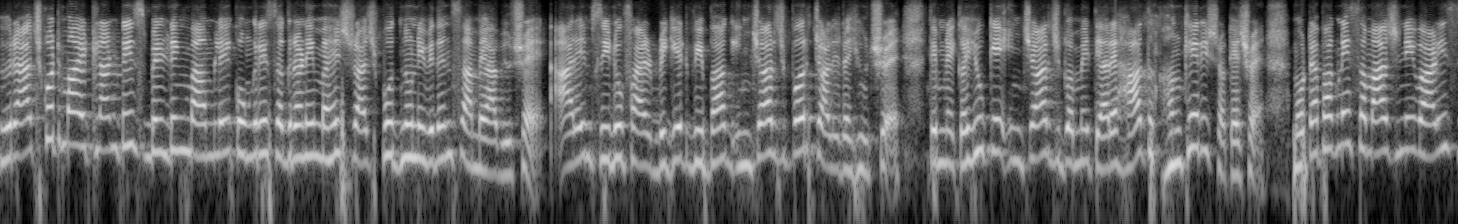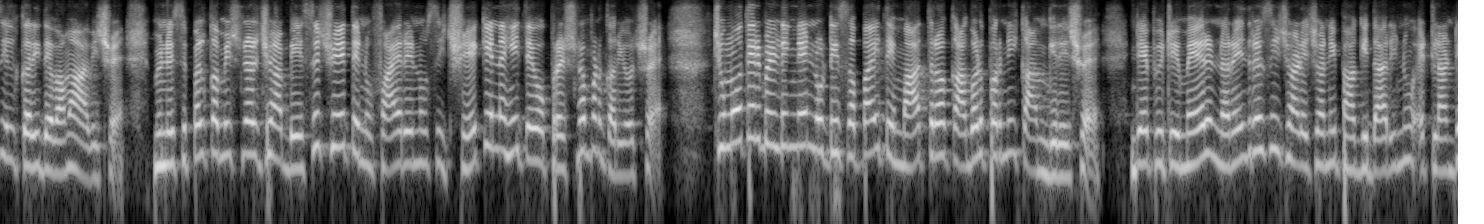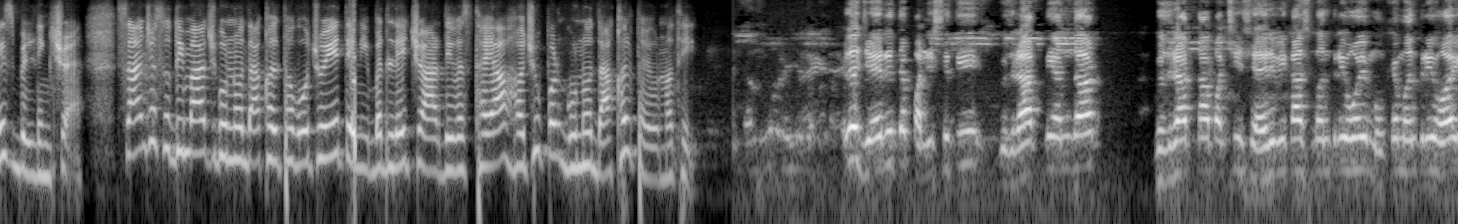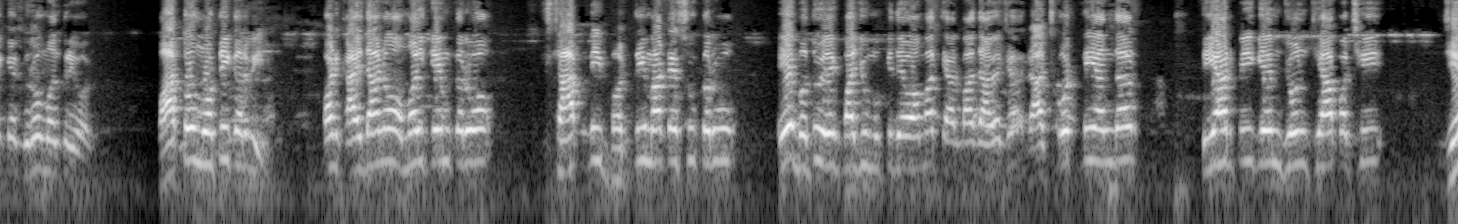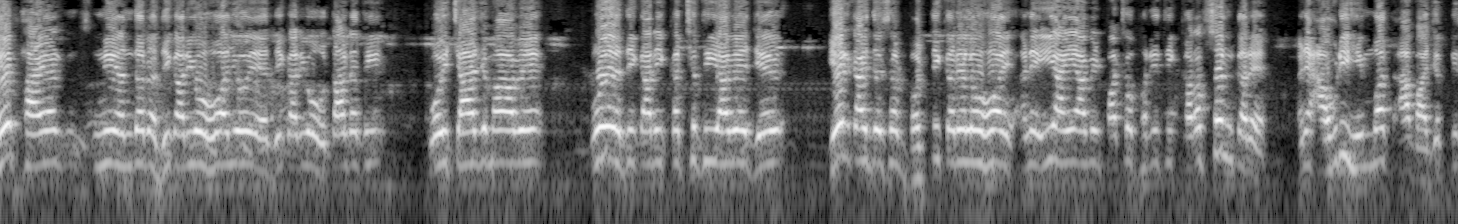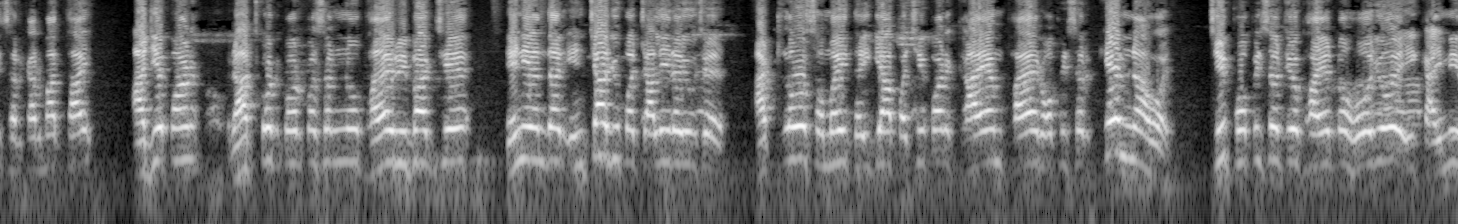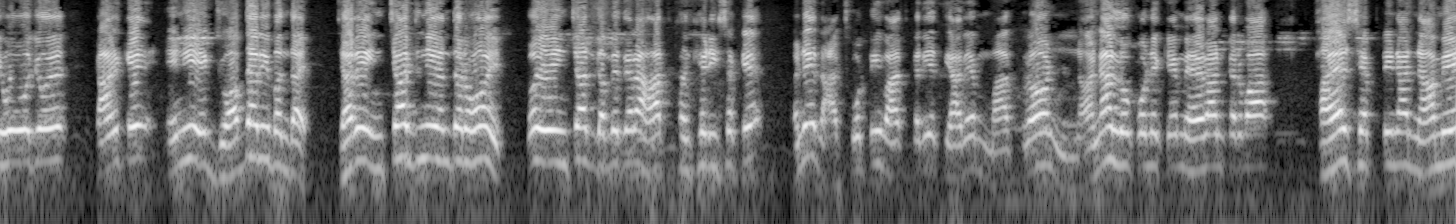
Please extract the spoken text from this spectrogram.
રાજકોટમાં Atlantis building મામલે કોંગ્રેસ અગ્રણી મહેશ રાજપૂતનું નિવેદન સામે આવ્યું છે. આરએમસીનું ફાયર બ્રિગેડ વિભાગ ઇન્ચાર્જ પર ચાલી રહ્યું છે. તેમણે કહ્યું કે ઇન્ચાર્જ ગમે ત્યારે હાથ હંખેરી શકે છે. મોટાભાગની સમાજની વાડી સીલ કરી દેવામાં આવી છે. મ્યુનિસિપલ કમિશનર જ્યાં બેસે છે, તેનું ફાયર એનઓસી છે કે નહીં તેવો પ્રશ્ન પણ કર્યો છે. ચુમ્મોતેર બિલ્ડિંગને નોટિસ અપાઈ તે માત્ર કાગળ પરની કામગીરી છે. ડેપ્યુટી મેયર નરેન્દ્રસિંહ જાડેજાની ભાગીદારીનું એટલાન્ટિસ બિલ્ડિંગ છે. સાંજ સુધીમાં જ ગુનો દાખલ થવો જોઈએ. તેની બદલે ચાર દિવસ થયા, હજુ પણ ગુનો દાખલ થયો નથી. એટલે જે રીતે પરિસ્થિતિ ગુજરાતની અંદર, ગુજરાતના પછી શહેરી વિકાસ મંત્રી હોય, મુખ્યમંત્રી હોય કે ગૃહમંત્રી હોય, વાતો મોટી કરવી. પણ કાયદાનો અમલ કેમ કરવો? સ્ટાફની ભરતી માટે શું કરવું? એ બધું એક બાજુ મૂકી દેવામાં ત્યારબાદ આવે છે. રાજકોટની અંદર ટીઆરપી ગેમ ઝોન થયા પછી જે ફાયરની અંદર અધિકારીઓ હોવા જોઈએ એ અધિકારીઓ હોતા નથી, કોઈ ચાર્જમાં આવે, કોઈ અધિકારી કચ્છથી આવે જે ગેરકાયદેસર ભરતી કરેલો હોય અને એ અહીંયા આવી પાછો ફરીથી કરપ્શન કરે અને આવડી હિંમત આ ભાજપની સરકારમાં જ થાય. આજે પણ રાજકોટ કોર્પોરેશનનો ફાયર વિભાગ છે, એની અંદર ઇન્ચાર્જ ઉપર ચાલી રહ્યું છે. આટલો સમય થઈ ગયા પછી પણ કાયમ ફાયર ઓફિસર કેમ ના હોય? ચીફ ઓફિસર જે ફાયરનો હોવો જોઈએ એ કાયમી હોવો જોઈએ, કારણ કે એની એક જવાબદારી બંધાય. જ્યારે ઇન્ચાર્જની અંદર હોય, તો એ ઇન્ચાર્જ ગમે ત્યારે હાથ ખંખેડી શકે. અને રાજકોટની વાત કરીએ ત્યારે માત્ર નાના લોકોને કેમ હેરાન કરવા? ફાયર સેફટીના નામે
